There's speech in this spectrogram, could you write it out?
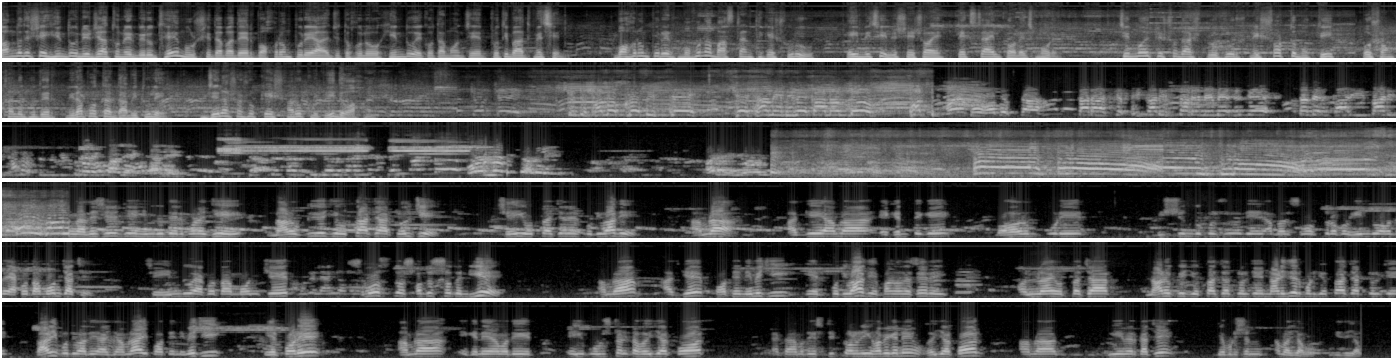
বাংলাদেশে হিন্দু নির্যাতনের বিরুদ্ধে মুর্শিদাবাদের বহরমপুরে আয়োজিত হল হিন্দু একতা মঞ্চের প্রতিবাদ মিছিল। বহরমপুরের মোহনা বাসস্ট্যান্ড থেকে শুরু এই মিছিল শেষ হয় টেক্সটাইল কলেজ মোড়ে। চিন্ময় কৃষ্ণদাস প্রভুর নিঃশর্ত মুক্তি ও সংখ্যালঘুদের নিরাপত্তার দাবি তুলে জেলা শাসককে স্মারকলিপি দেওয়া হয়। কিন্তু সমগ্র বিশ্বে স্বামী বিবেকানন্দ অবস্থা তারা আজকে ভিকারি স্তরে নেমে এসেছে তাদের গাড়ি, বাড়ি সমস্ত কিছু তুলে। বাংলাদেশের যে হিন্দুদের উপরে যে নারকীয় যে অত্যাচার চলছে, সেই অত্যাচারের প্রতিবাদে আমরা আজকে আমরা এখান থেকে বহরমপুরের বিশ্ব হিন্দু পরিষদের আমাদের সমস্ত রকম হিন্দু আমাদের একতা মঞ্চ আছে, সেই হিন্দু একতা মঞ্চের সমস্ত সদস্যদের নিয়ে আমরা আজকে পথে নেমেছি। এর প্রতিবাদে বাংলাদেশের এই অন্যায়, অত্যাচার নারকীয় যে অত্যাচার চলছে, নারীদের উপর যে অত্যাচার চলছে, তারই প্রতিবাদে আজ আমরা এই পথে নেমেছি। এরপরে আমরা এখানে আমাদের এই অনুষ্ঠানটা হয়ে যাওয়ার পর, একটা আমাদের স্ট্রিট কর্নারিং হবে এখানে। হয়ে যাওয়ার পর আমরা ডিএম এর কাছে ডেপুটেশন আমরা যাব দিতে যাব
